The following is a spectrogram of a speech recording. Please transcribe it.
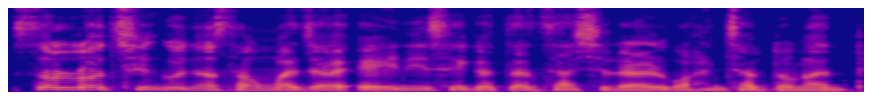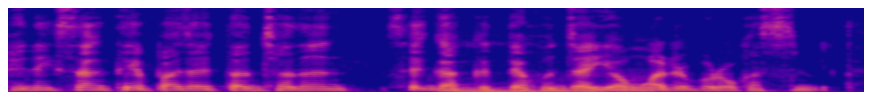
솔로 친구 녀석마저 애인이 생겼다는 사실을 알고 한참 동안 패닉 상태에 빠져있던 저는 생각 끝에 혼자 영화를 보러 갔습니다.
